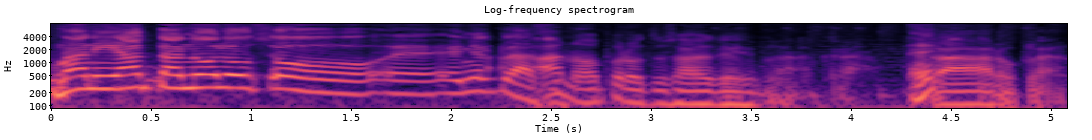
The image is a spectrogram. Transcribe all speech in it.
Maniata no lo usó eh, en el clásico. Ah, no, pero tú sabes que. acá. ¿Eh? Claro, claro.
